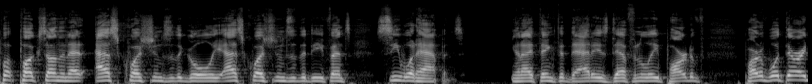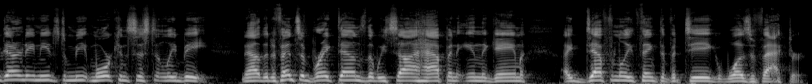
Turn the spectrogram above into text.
put pucks on the net, ask questions of the goalie, ask questions of the defense, see what happens. And I think that that is definitely part of part of what their identity needs to meet more consistently be. Now, the defensive breakdowns that we saw happen in the game, I definitely think the fatigue was a factor.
